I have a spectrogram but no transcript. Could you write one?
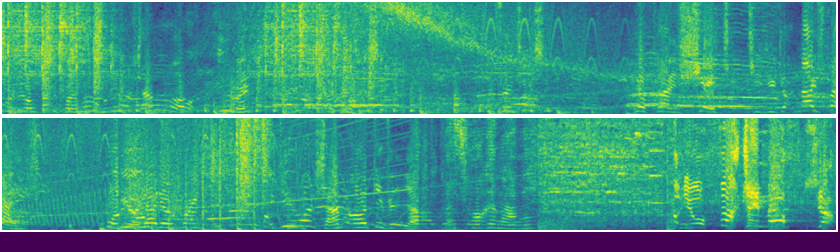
What the Ulster playing well? What You want? What? You read? It's fantastic. It's fantastic. You're playing shit because you got no friends. What are you? You're a load of wankers. If you want some, I'll give it you. Let's fucking have eh? it. Put your fucking mouth shut!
